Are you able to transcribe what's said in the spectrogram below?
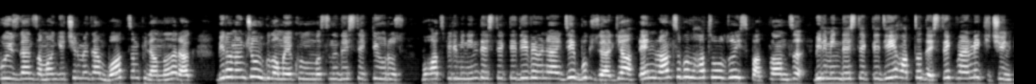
Bu yüzden zaman geçirmeden bu hattın planlanarak bir an önce uygulamaya konulmasını destekliyoruz. Bu hat biliminin desteklediği ve önerdiği bu güzergah en rentable hat olduğu ispatlandı. Bilimin desteklediği hatta destek vermek için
